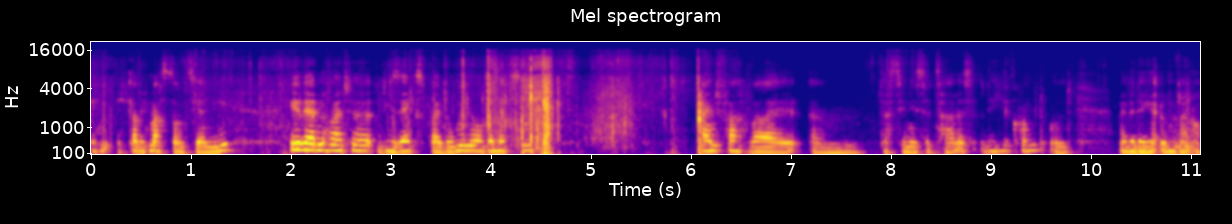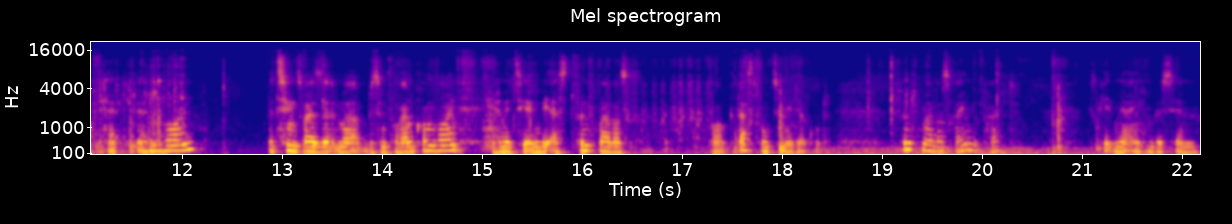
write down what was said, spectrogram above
Ich glaube, ich, glaub, ich mache es sonst ja nie. Wir werden heute die 6 bei Domino benutzen. Einfach, weil ähm, das die nächste Zahl ist, die hier kommt. Und weil wir da ja irgendwann auch fertig werden wollen. Beziehungsweise immer ein bisschen vorankommen wollen. Wir haben jetzt hier irgendwie erst fünfmal was... Oh, das funktioniert ja gut. Fünfmal was reingepackt. Das geht mir eigentlich ein bisschen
